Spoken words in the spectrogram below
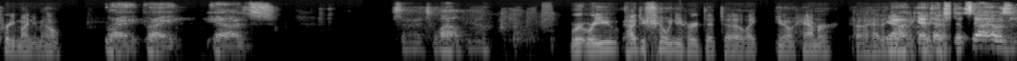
pretty monumental. Right, right. Yeah, it's it's, uh, it's wild. You know. Were, were you? How'd you feel when you heard that? Uh, like you know, Hammer uh, had a Yeah, I like, can't like that? touch this. Yeah, I was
